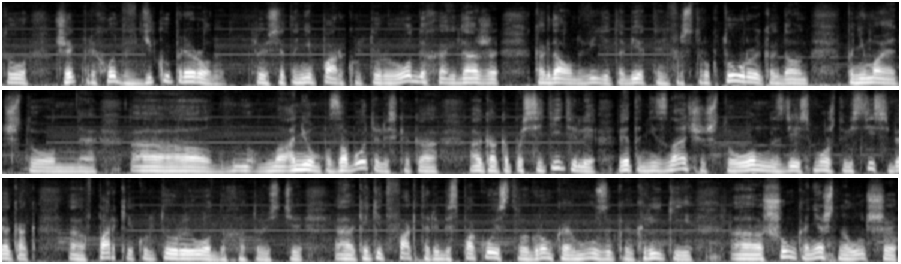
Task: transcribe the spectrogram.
Что человек приходит в дикую природу. То есть это не парк культуры и отдыха, и даже когда он видит объекты инфраструктуры, когда он понимает, что э, о нем позаботились, как о, как о посетителе, это не значит, что он здесь может вести себя как в парке культуры и отдыха. То есть э, какие-то факторы беспокойства, громкая музыка, крики, э, шум, конечно, лучше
